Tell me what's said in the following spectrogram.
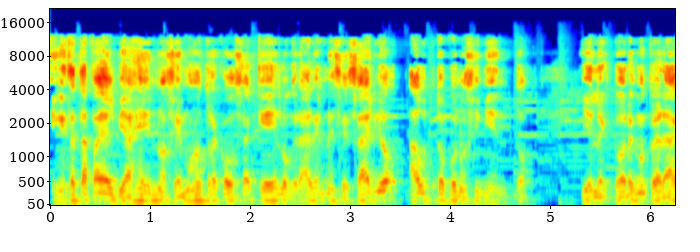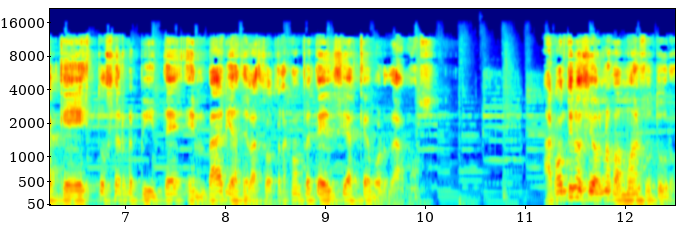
En esta etapa del viaje no hacemos otra cosa que lograr el necesario autoconocimiento y el lector encontrará que esto se repite en varias de las otras competencias que abordamos. A continuación nos vamos al futuro,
